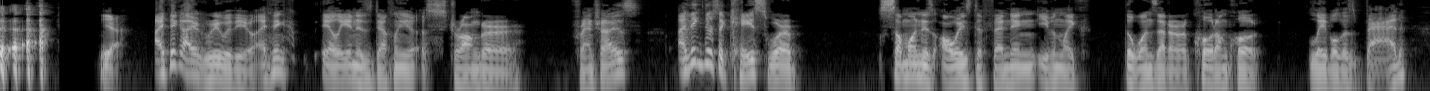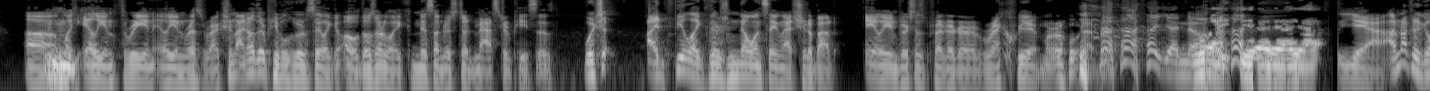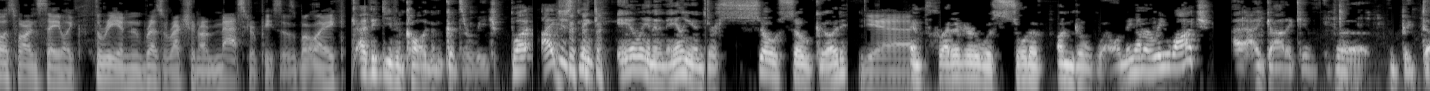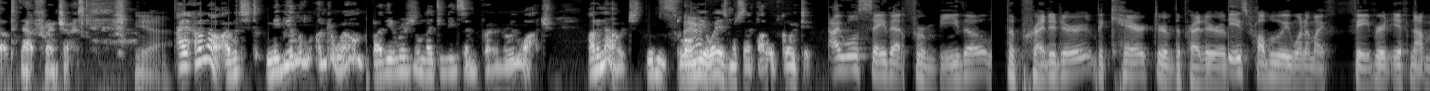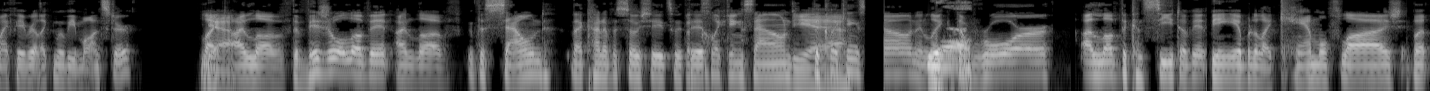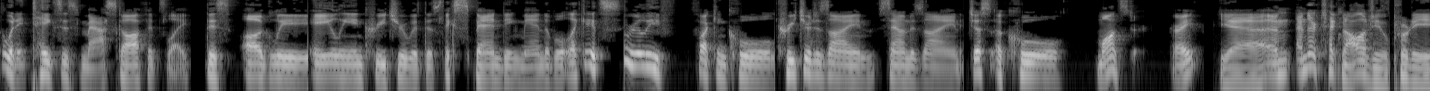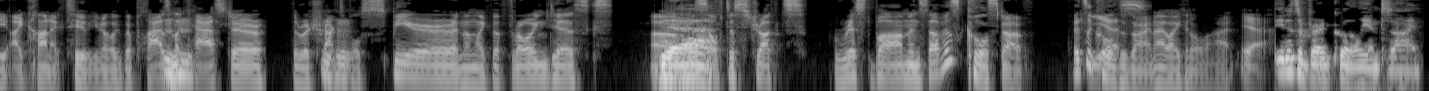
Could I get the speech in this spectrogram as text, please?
Yeah. I think I agree with you. I think Alien is definitely a stronger franchise. I think there's a case where someone is always defending even like the ones that are quote unquote labeled as bad. Um, Mhm. like Alien 3 and Alien Resurrection. I know there are people who would say like, oh, those are like misunderstood masterpieces, which I feel like there's no one saying that shit about Alien versus Predator Requiem or whatever. yeah, no. Right. Yeah, yeah, yeah. yeah, I'm not going to go as far and say like 3 and Resurrection are masterpieces, but like, I think even calling them good's a reach. But I just think Alien and Aliens are so, so good. yeah. And Predator was sort of underwhelming on a rewatch. I, I gotta give the, the big dub to that franchise. yeah. I, I don't know. I was just maybe a little underwhelmed by the original 1987 Predator rewatch. I don't know. It just didn't blow me away as much as I thought it was going to. I will say that for me, though, the Predator, the character of the Predator, is probably one of my favorite, if not my favorite, like movie monster. Like Yeah. I love the visual of it. I love the sound that kind of associates with it. The it. clicking sound, yeah. the clicking sound and like Yeah. the roar. I love the conceit of it being able to like camouflage, but when it takes its mask off, it's like this ugly alien creature with this expanding mandible. Like it's really f- fucking cool creature design, sound design, just a cool monster, right? Yeah, and and their technology is pretty iconic too. You know, like the plasma Mhm. caster, the retractable spear, and then like the throwing discs, um, Yeah. self destructs, wrist bomb, and stuff. It's cool stuff. It's a cool Yes. design. I like it a lot. Yeah. It is a very cool alien design.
